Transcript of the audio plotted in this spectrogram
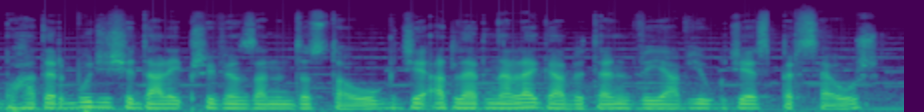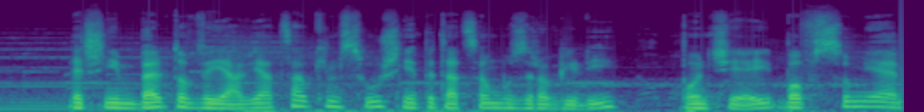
Bohater budzi się dalej przywiązany do stołu, gdzie Adler nalega, by ten wyjawił, gdzie jest Perseusz, lecz nim Bell to wyjawia, całkiem słusznie pyta, co mu zrobili, bądź jej, bo w sumie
